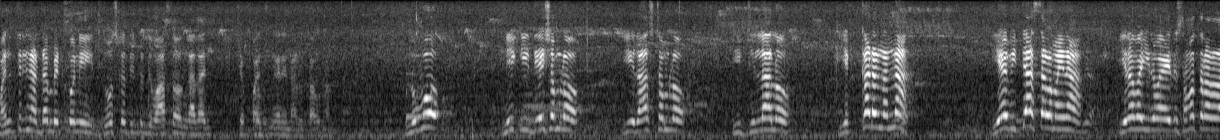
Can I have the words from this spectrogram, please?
మంత్రిని అడ్డం పెట్టుకొని దోసుక తింటుంది వాస్తవం కాదా అని చెప్పాల్సిందిగా నేను అడుగుతా ఉన్నా. నువ్వు నీకు ఈ దేశంలో ఈ రాష్ట్రంలో ఈ జిల్లాలో ఎక్కడనన్నా ఏ విద్యాస్థలమైనా ఇరవై ఇరవై ఐదు సంవత్సరాల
